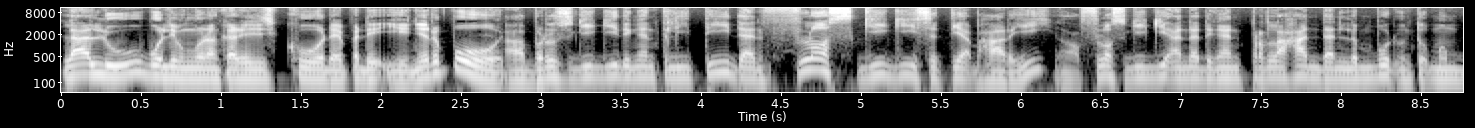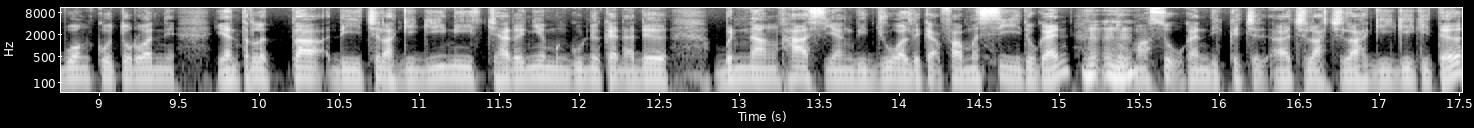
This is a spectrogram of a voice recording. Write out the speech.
lalu boleh mengurangkan risiko daripada ianya reput. Ha, berus gigi dengan teliti dan floss gigi setiap hari Uh, floss gigi anda dengan perlahan dan lembut untuk membuang kotoran yang terletak di celah gigi ni. Caranya menggunakan ada benang khas yang dijual dekat farmasi tu kan mm-hmm. untuk masukkan di uh, celah-celah gigi kita.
